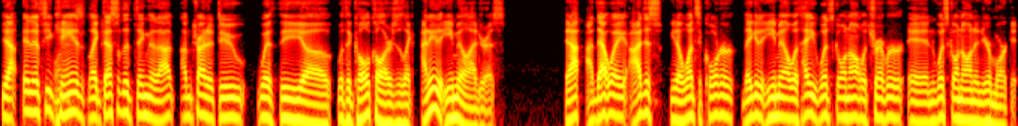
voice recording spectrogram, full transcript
Yeah, and if you can, like that's the thing that I'm, I'm trying to do with the uh with the cold callers is like I need an email address. Yeah, I, that way I just you know once a quarter they get an email with hey what's going on with Trevor and what's going on in your market,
